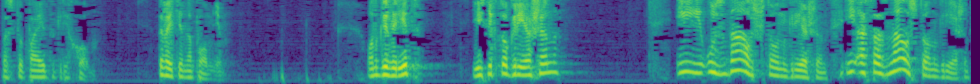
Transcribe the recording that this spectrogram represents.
поступает с грехом. Давайте напомним. Он говорит, если кто грешен, и узнал, что он грешен, и осознал, что он грешен,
